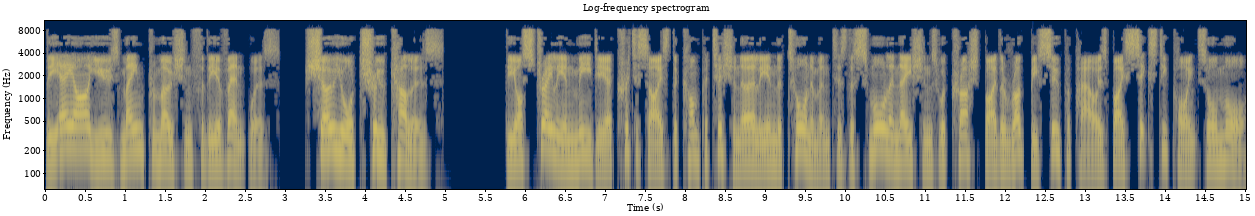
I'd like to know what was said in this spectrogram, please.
The ARU's main promotion for the event was "Show Your True Colors." The Australian media criticised the competition early in the tournament as the smaller nations were crushed by the rugby superpowers by 60 points or more.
